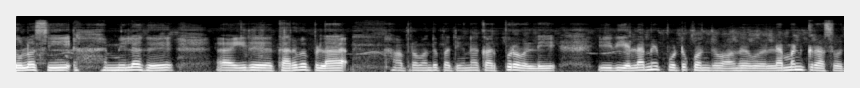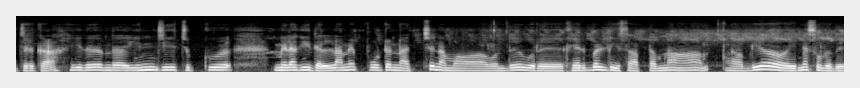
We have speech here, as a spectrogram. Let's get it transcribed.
துளசி மிளகு இது கருவேப்பிலை அப்புறம் வந்து பார்த்திங்கன்னா கற்பூரவள்ளி இது எல்லாமே போட்டு கொஞ்சம் அந்த லெமன் கிராஸ் வச்சுருக்கா. இது இந்த இஞ்சி சுக்கு மிளகு இது எல்லாமே போட்டு நச்சு நம்ம வந்து ஒரு ஹெர்பல் டீ சாப்பிட்டோம்னா அப்படியே என்ன சொல்கிறது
